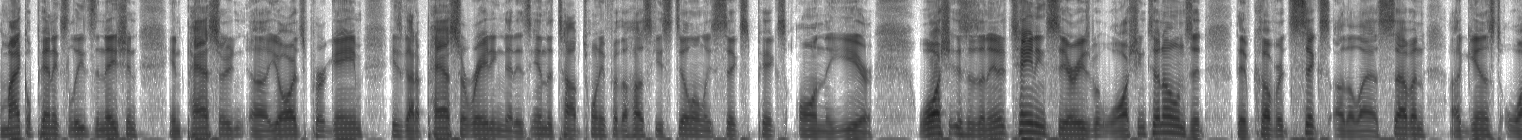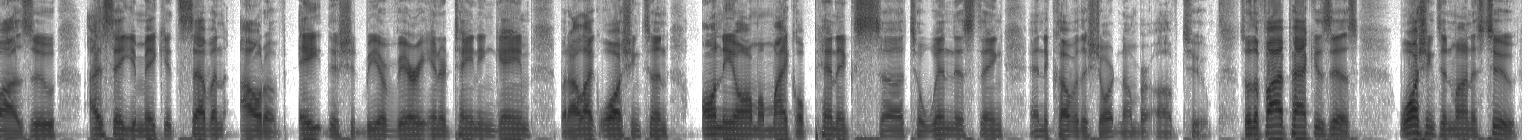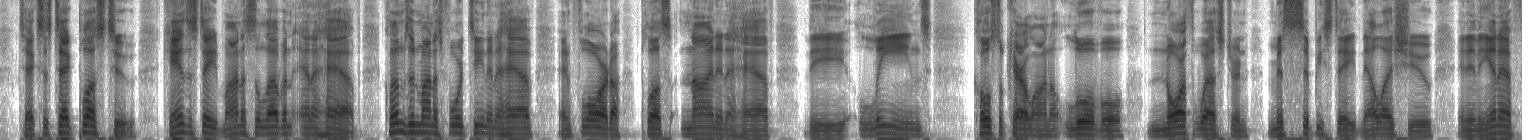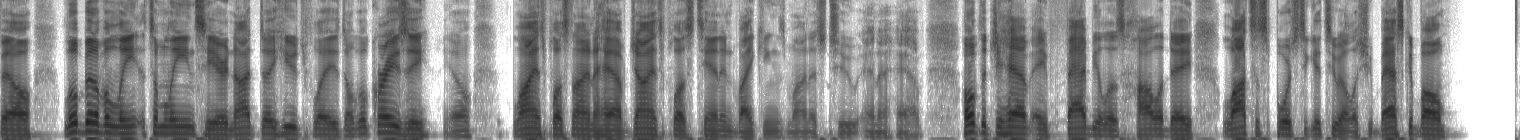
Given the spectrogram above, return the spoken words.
Michael Penix leads the nation in passer uh, yards per game. He's got a passer rating that is in the top 20 for the Huskies, still only six picks on the year. Washington, this is an entertaining series, but Washington owns it. They've covered six of the last seven against Wazoo. I say you make it seven out of eight. This should be a very entertaining game, but I like Washington on the arm of Michael Penix uh, to win this thing and to cover the short number of two. So the five pack is this. Washington minus two, Texas Tech plus two, Kansas State minus 11 and a half, Clemson minus 14 and a half, and Florida plus nine and a half. The leans. Coastal Carolina, Louisville, Northwestern, Mississippi State, and LSU. And in the NFL, a little bit of a lean, some leans here, not uh, huge plays. Don't go crazy. You know, Lions plus nine and a half, Giants plus 10, and Vikings minus two and a half. Hope that you have a fabulous holiday. Lots of sports to get to. LSU basketball.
